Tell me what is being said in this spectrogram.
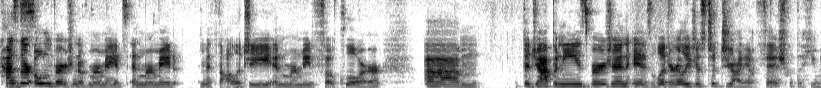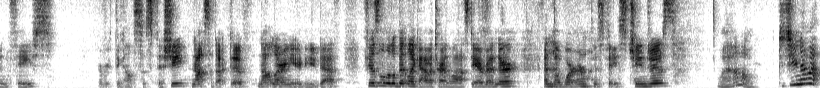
has Yes. their own version of mermaids and mermaid mythology and mermaid folklore. Um, the Japanese version is literally just a giant fish with a human face. Everything else is fishy, not seductive, not luring you to your death. Feels a little bit like Avatar The Last Airbender and the worm whose face changes. Wow. Did you not?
